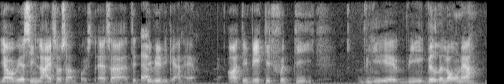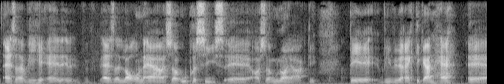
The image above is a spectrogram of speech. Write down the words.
jeg var ved at sige en legetøjs armbryst. Altså, det, ja. det vil vi gerne have. Og det er vigtigt, fordi vi, vi ikke ved, hvad loven er. Altså, vi, øh, altså loven er så upræcis øh, og så unøjagtig. Det, vi vil rigtig gerne have øh,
